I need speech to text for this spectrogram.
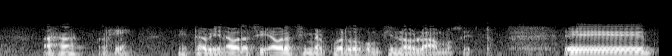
Ajá, Sí. Está bien, ahora sí, ahora sí me acuerdo con quién lo hablábamos esto. Eh,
